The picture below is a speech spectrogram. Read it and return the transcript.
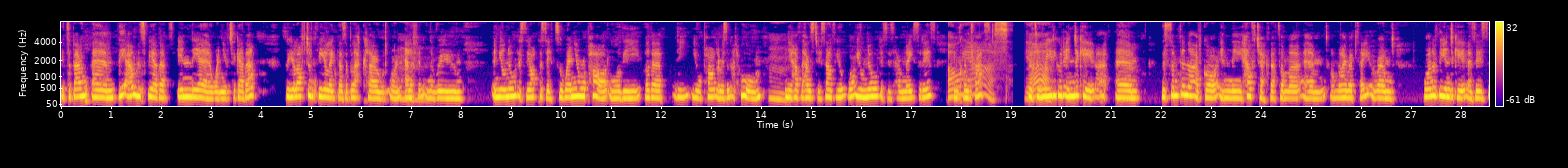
It's about um, the atmosphere that's in the air when you're together. So you'll often feel like there's a black cloud or an Mm. elephant in the room, and you'll notice the opposite. So when you're apart or the other the your partner isn't at home Mm. and you have the house to yourself, you'll, what you'll notice is how nice it is. Oh, contrast. Yes. So It's a really good indicator. Um, there's something that I've got in the health check that's on my um, on my website around one of the indicators is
